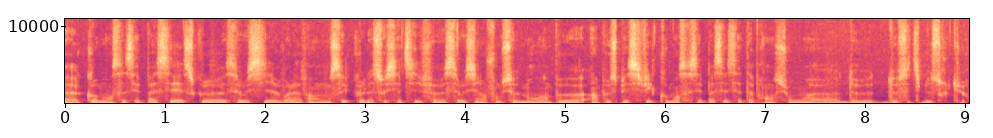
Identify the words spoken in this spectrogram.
Euh, comment ça s'est passé? Est-ce que c'est aussi euh, voilà, enfin on sait que l'associatif c'est aussi un fonctionnement un peu un peu spécifique. Comment ça s'est passé cette appréhension de, de ce type de structure?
